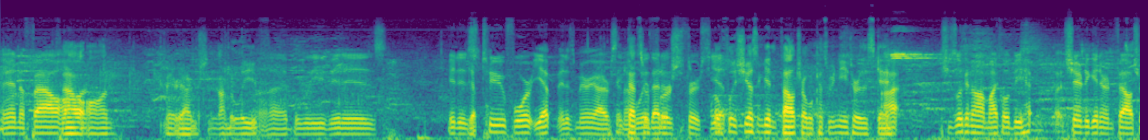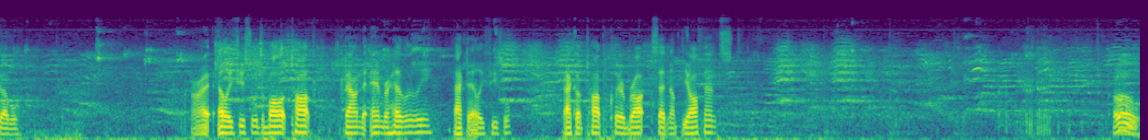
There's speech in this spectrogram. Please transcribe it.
And a foul, Foul on, on Mary Iverson, I believe. I believe it is. It is Yep. two, four. Yep, it is Mary Iverson. think I, that's believe her that is first. first. Yep. Hopefully she doesn't get in foul trouble because we need her this game. I- she's looking hot, Michael. It'd be a uh, shame to get her in foul trouble. All right, Ellie Fusel with the ball up top, down to Amber Heatherly, back to Ellie Fusel, back up top to Claire Brock, setting up the offense. Oh, Oh.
